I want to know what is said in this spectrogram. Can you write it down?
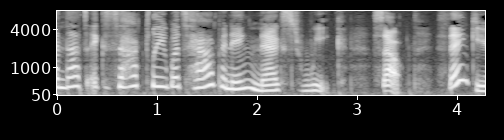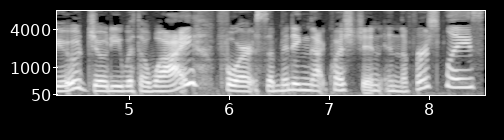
and that's exactly what's happening next week. So, thank you, Jody with a Y, for submitting that question in the first place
